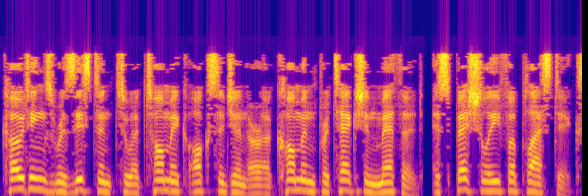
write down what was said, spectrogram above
Coatings resistant to atomic oxygen are a common protection method, especially for plastics.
